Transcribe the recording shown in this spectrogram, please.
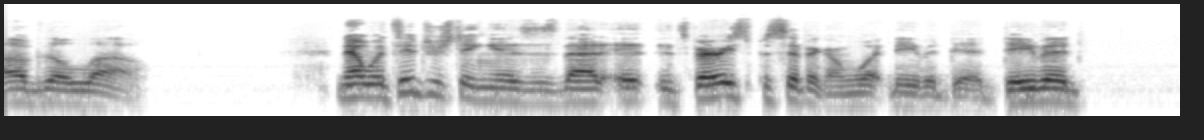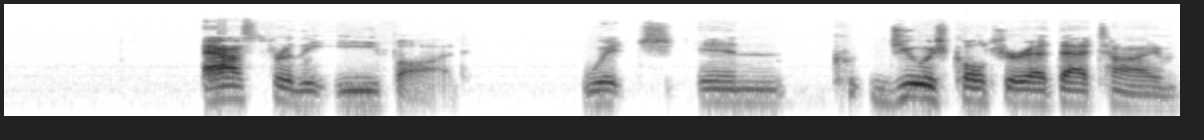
of the low. Now, what's interesting is is that it, it's very specific on what David did. David asked for the ephod, which in Jewish culture at that time,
